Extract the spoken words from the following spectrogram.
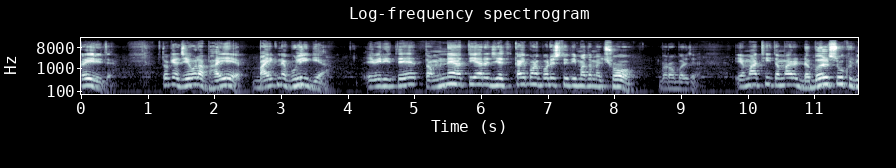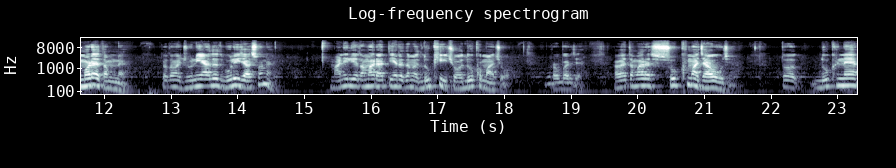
કઈ રીતે? તો કે જે ઓલા ભાઈએ બાઇકને ભૂલી ગયા, એવી રીતે તમને અત્યારે જે કંઈ પણ પરિસ્થિતિમાં તમે છો, બરાબર છે એમાંથી તમારે ડબલ સુખ મળે તમને. તો તમે જૂની આદત ભૂલી જશો ને. માની લ્યો તમારે અત્યારે તમે દુઃખી છો, દુઃખમાં છો. બરોબર છે. હવે તમારે સુખમાં જવું છે. તો દુઃખને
